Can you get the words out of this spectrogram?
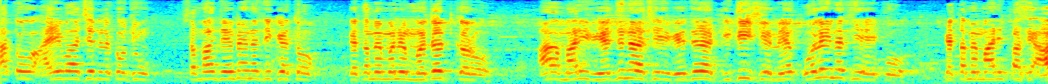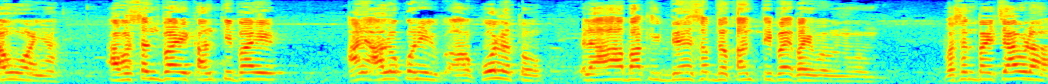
આ તો આવ્યા છે એટલે કહું છું સમાજ એમ નથી કહેતો કે તમે મને મદદ કરો. આ મારી વેદના છે વેદના કીધી છે મેં કોલે નથી આપ્યો કે તમે મારી પાસે આવો અહીંયા. આ વસંતભાઈ કાંતિભાઈ અને આ લોકોની કોલ હતો. એટલે આ બાકી બે શબ્દ કાંતિભાઈ ભાઈ વસંતભાઈ ચાવડા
